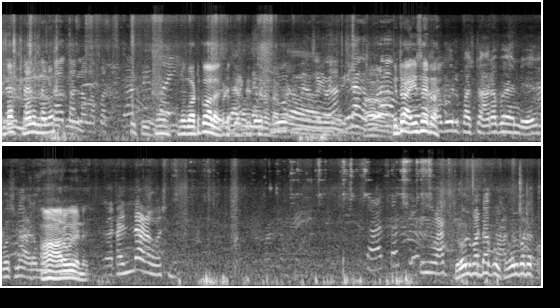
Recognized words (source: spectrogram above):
దా, నడు, నడు. నువ్వు పట్టుకోవాలి. ఇట్రా ఈ సైడ్ రా. ఫస్ట్ ఆరబోయండి ఏది పోసినా ఆరబో ఆ, అరవయండి అన్నీ ఆడవచ్చిన చెవులు పట్టకు చెవులు పట్టకు.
